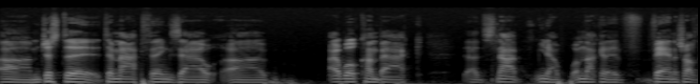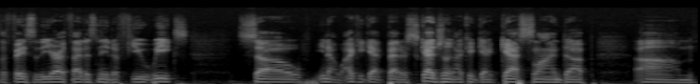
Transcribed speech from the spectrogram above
um, just to, to map things out. I will come back it's not, you know, I'm not going to vanish off the face of the earth. I just need a few weeks. So, you know, I could get better scheduling. I could get guests lined up, um,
